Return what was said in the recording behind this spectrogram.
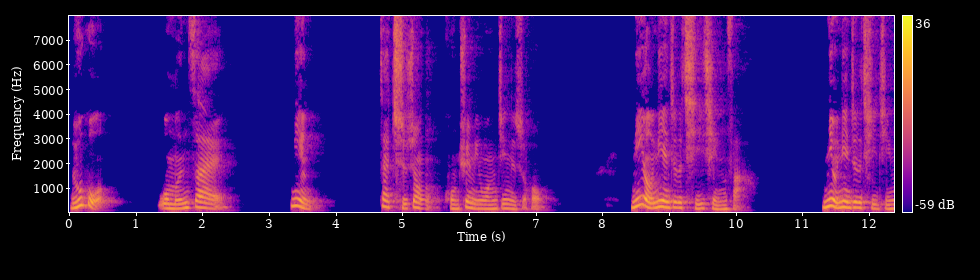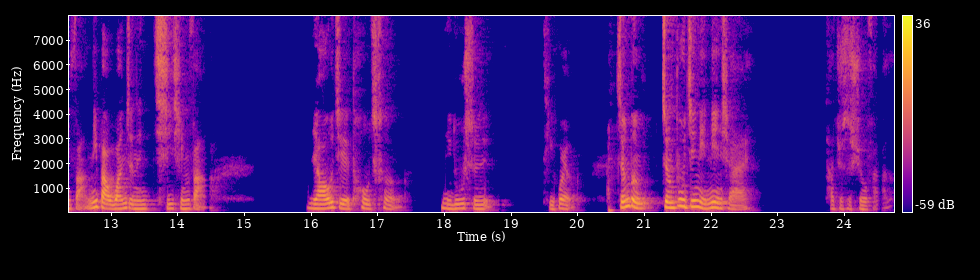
如果我们在念。在持诵《孔雀明王经》的时候，你有念这个齐秦法，你有念这个齐秦法，你把完整的齐秦法了解透彻了，你如实体会了，整本整部经你念起来，它就是修法了。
